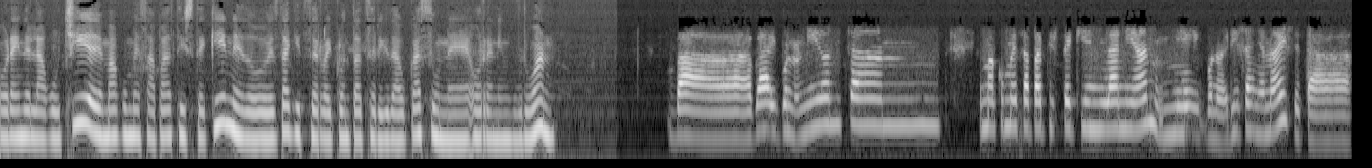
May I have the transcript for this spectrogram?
orain dela gutxi emakume zapatistekin edo ez dakit zerbait kontatzerik daukazun horren inguruan? Ba, bai, bueno, ni ontzan emakume zapatistekin lanian, ni, bueno, erizaina naiz eta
